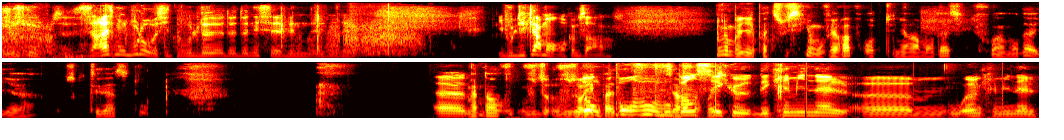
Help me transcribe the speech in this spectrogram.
Je- je- ça reste mon boulot aussi de vous le de donner ces les. Il vous le dit clairement, hein, comme ça. hein. Non, mais il n'y a pas de souci. On verra pour obtenir un mandat s'il faut un mandat. Il y a ce côté-là, c'est tout. Euh, Maintenant, vous, vous, vous aurez Donc, pas pour vous, vous pensez que des criminels euh, ou un criminel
